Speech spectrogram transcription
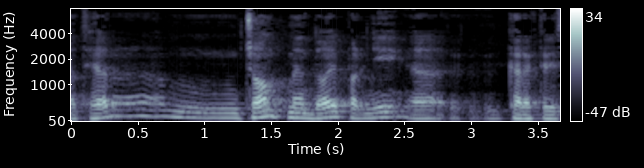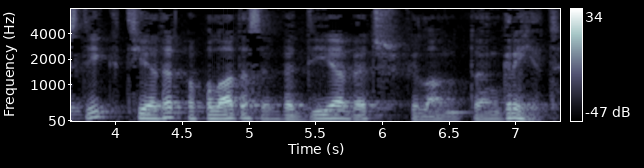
atëherë na çon të mendojmë për një karakteristikë tjetër të popullatës se vetëdija veç fillon të ngrihet.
